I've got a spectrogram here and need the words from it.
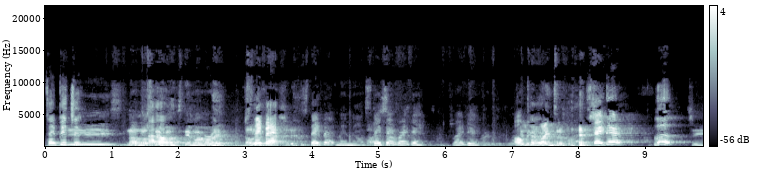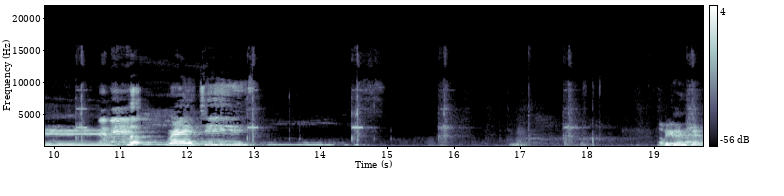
Take picture. Jeez. No, no, stay Uh-oh. by, stay by Marae. Don't Stay back. flash. Stay back, man, man. Stay back right there. Right there. You're looking Okay. right into the flash. Stay there. Look. Jeez. Look. Ray cheese. Over here, Okay, man. okay.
